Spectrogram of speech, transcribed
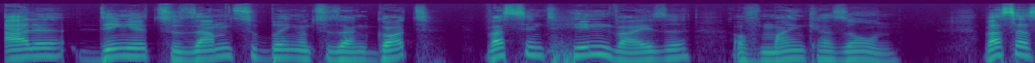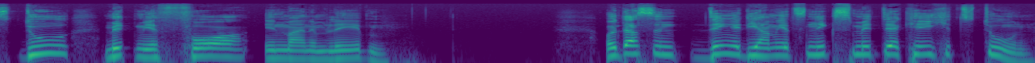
alle Dinge zusammenzubringen und zu sagen, Gott, was sind Hinweise auf mein Person? Was hast du mit mir vor in meinem Leben? Und das sind Dinge, die haben jetzt nichts mit der Kirche zu tun.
